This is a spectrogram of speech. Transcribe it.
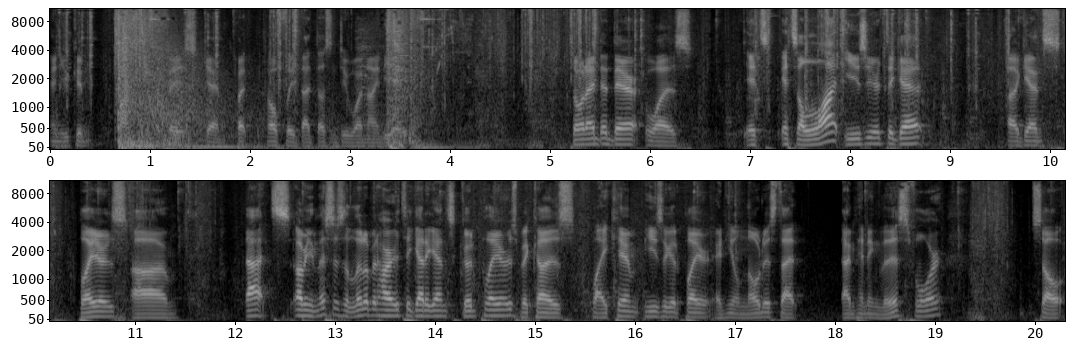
And you can face again, but hopefully that doesn't do 198. So what I did there was, it's it's a lot easier to get against players. Um, that's, I mean, this is a little bit harder to get against good players because, like him, he's a good player and he'll notice that I'm hitting this floor. So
